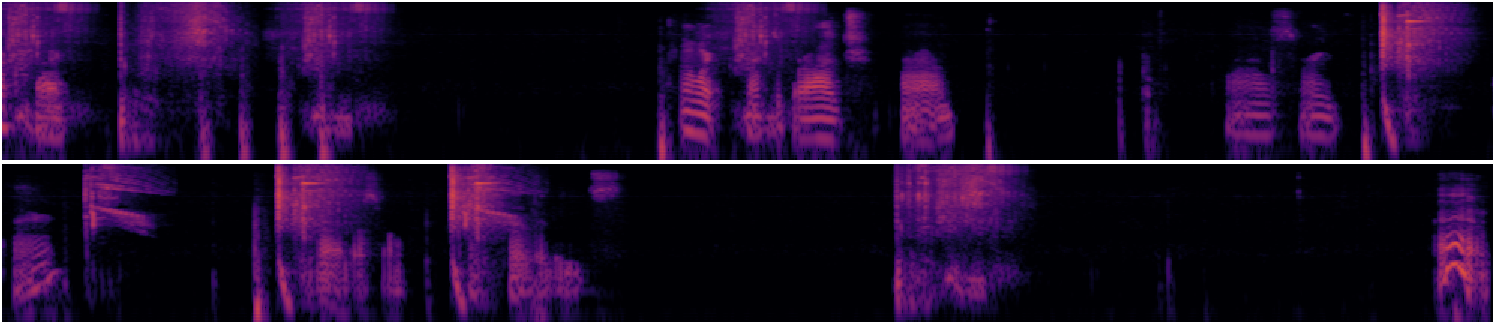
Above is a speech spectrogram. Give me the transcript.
Okay. Oh wait, back to garage. Um, pause right there. No, this one. Activities. Oh.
